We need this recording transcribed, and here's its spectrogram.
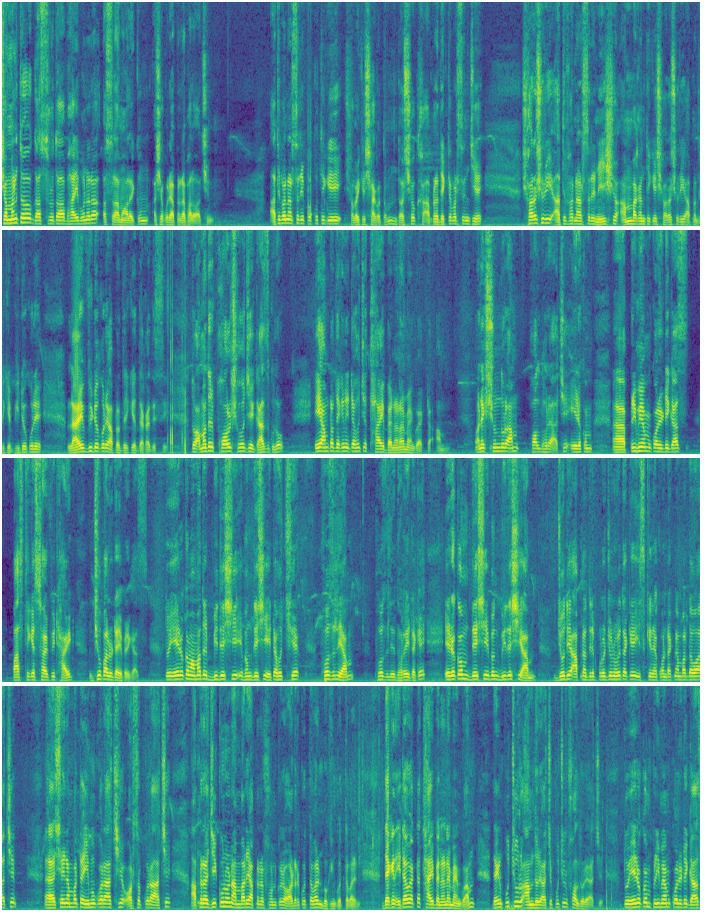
সম্মানিত গাছশ্রোতা ভাই বোনেরা, আসসালামু আলাইকুম। আশা করি আপনারা ভালো আছেন। আতিফা নার্সারির পক্ষ থেকে সবাইকে স্বাগতম। দর্শক, আপনারা দেখতে পাচ্ছেন যে সরাসরি আতিফা নার্সারির নিজস্ব আম বাগান থেকে সরাসরি আপনাদেরকে ভিডিও করে, লাইভ ভিডিও করে আপনাদেরকে দেখা দিচ্ছি। তো আমাদের ফল সহ যে গাছগুলো, এই আমটা দেখেন, এটা হচ্ছে থাই ব্যানানা ম্যাঙ্গো একটা আম। অনেক সুন্দর আম, ফল ধরে আছে। এরকম প্রিমিয়াম কোয়ালিটি গাছ পাঁচ থেকে ছয় ফিট হাইট ঝোপালো টাইপের গাছ। তো এরকম আমাদের বিদেশি এবং দেশি এটা হচ্ছে ফজলি আম। ফজলি ধরে এটাকে। এরকম দেশি এবং বিদেশি আম যদি আপনাদের প্রয়োজন হয়ে থাকে, স্ক্রিনে কন্ট্যাক্ট নাম্বার দেওয়া আছে। সেই নাম্বারটা ইমো করা আছে হোয়াটসঅ্যাপ করা আছে। আপনারা যে কোনো নাম্বারে আপনারা ফোন করে অর্ডার করতে পারেন বুকিং করতে পারেন। দেখেন, এটাও একটা থাই ব্যানানা ম্যাঙ্গো আম। দেখেন, প্রচুর আম ধরে আছে, প্রচুর ফল ধরে আছে। তো এরকম প্রিমিয়াম কোয়ালিটির গাছ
